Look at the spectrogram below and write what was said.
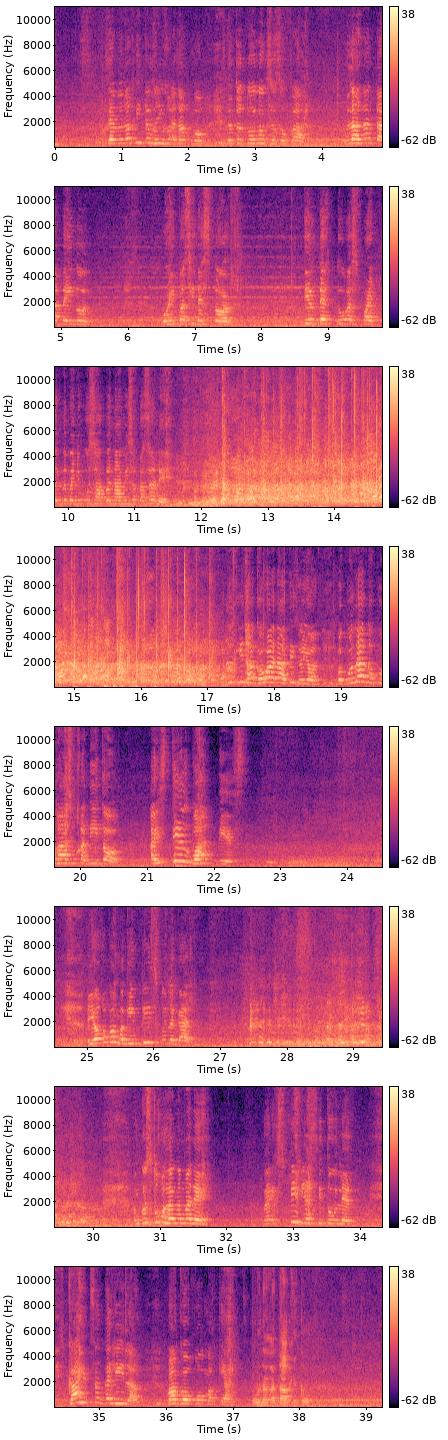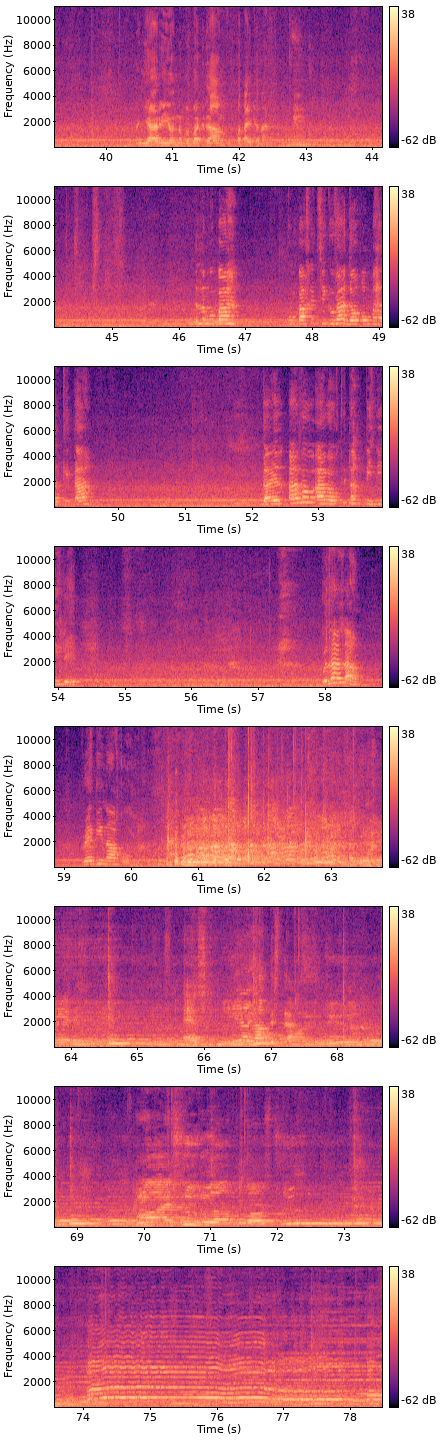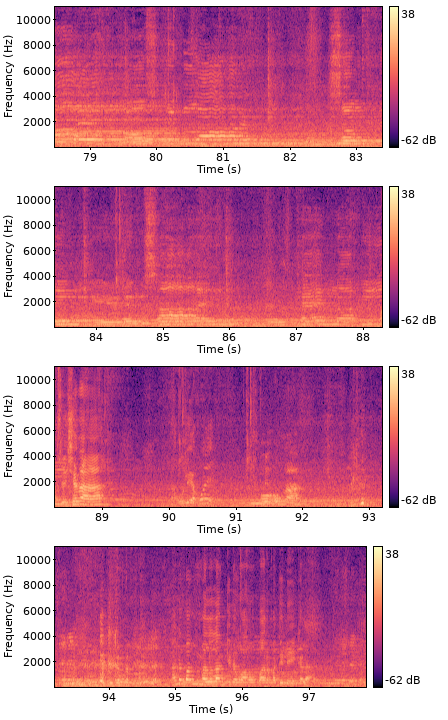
Pero nakita mo yung anak mo natutulog sa sofa. Wala na ang tatay nun. Buhay pa si Nestor. Till death do us part lang naman yung usapan namin sa kasal eh. Ang ginagawa natin ngayon, magmula nung pumasok ka dito, I still want this. Ayoko bang maging peaceful agad. Ang gusto ko lang naman eh, ma-experience ito ulit. Kahit sandali lang, bago ako umakyat. Unang atake ko. Nangyari yun nang babalitaan kung patay ka na. Alam mo ba kung bakit sigurado akong mahal kita? Dahil araw-araw kitang pinili. Wala lang. Ready na ako. May I have this dance? Pasensya na ha. Nahuli ako eh. Oo nga. Ano bang malalang ginawa mo para ma-delay ka lang?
